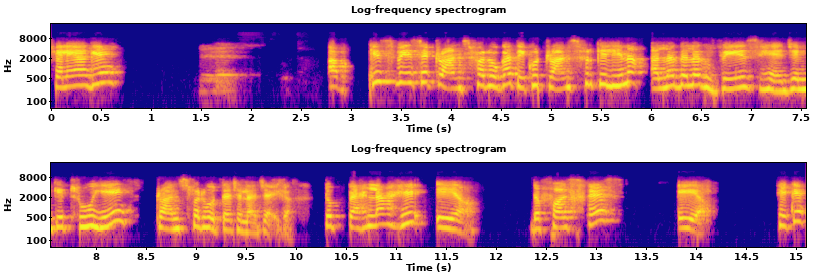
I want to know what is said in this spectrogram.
चले आगे? अब किस वे से ट्रांसफ़र होगा? देखो ट्रांसफ़र के लिए ना अलग अलग वेज हैं जिनके थ्रू ये ट्रांसफ़र होता चला जाएगा। तो पहला है air the first is air ठीक है?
